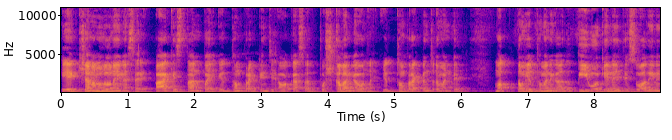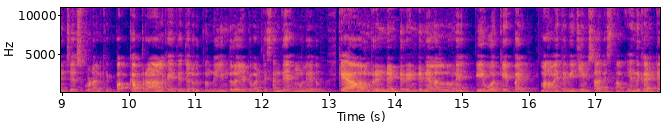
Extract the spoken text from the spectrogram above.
ఏ క్షణంలోనైనా సరే పాకిస్తాన్పై యుద్ధం ప్రకటించే అవకాశాలు పుష్కలంగా ఉన్నాయి. యుద్ధం ప్రకటించడం అంటే మొత్తం యుద్ధం అని కాదు పీఓకేనైతే స్వాధీనం చేసుకోవడానికి పక్క ప్రణాళిక అయితే జరుగుతుంది. ఇందులో ఎటువంటి సందేహము లేదు. కేవలం రెండంటి రెండు నెలల్లోనే పీఓకేపై మనమైతే విజయం సాధిస్తాం. ఎందుకంటే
